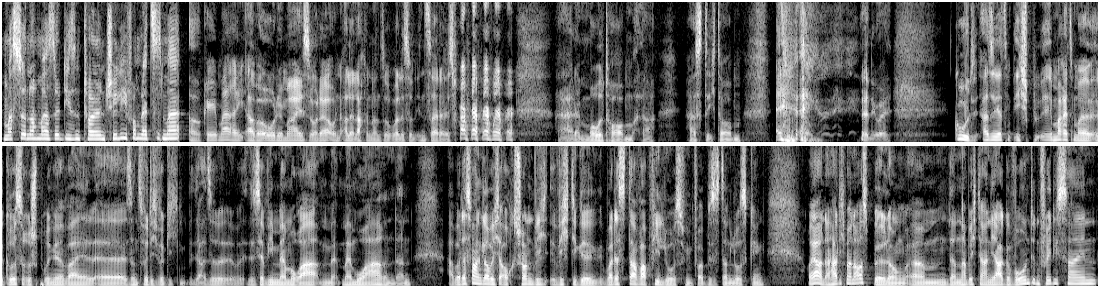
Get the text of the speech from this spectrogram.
machst du nochmal so diesen tollen Chili vom letzten Mal? Okay, mache ich. Aber ohne Mais, oder? Und alle lachen dann so, weil es so ein Insider ist. Ah, der Maultorben, Alter. Hasst dich, Torben. anyway. Gut, also jetzt, ich, ich mache jetzt mal größere Sprünge, weil äh, sonst würde ich wirklich, also das ist ja wie Memoir, Memoiren dann. Aber das waren, glaube ich, auch schon wichtige, weil das, da war viel los auf jeden Fall, bis es dann losging. Oh ja, und dann hatte ich meine Ausbildung. Ähm, dann habe ich da ein Jahr gewohnt in Friedrichshain,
